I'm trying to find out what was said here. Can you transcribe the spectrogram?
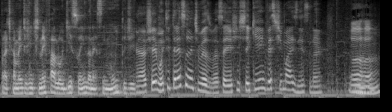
praticamente a gente nem falou disso ainda, né? Assim, muito de. Eu achei muito interessante mesmo. Essa aí a gente tem que investir mais nisso, né? Aham.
